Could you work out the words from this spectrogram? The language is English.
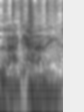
like honey.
